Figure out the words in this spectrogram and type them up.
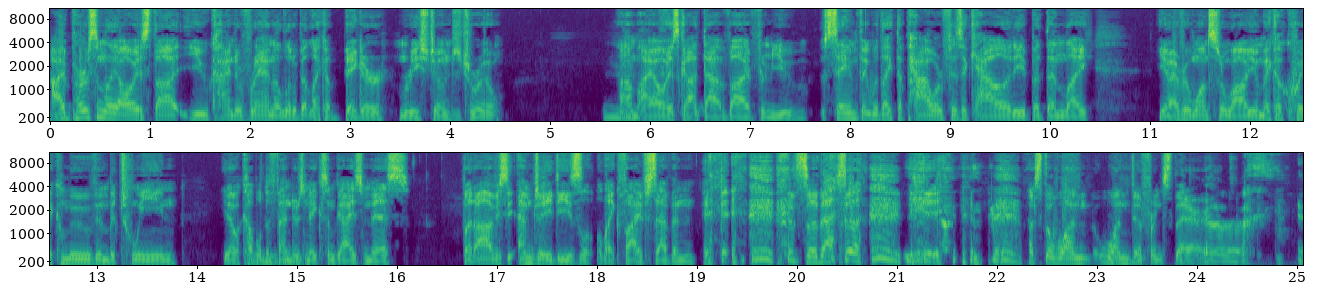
I personally always thought you kind of ran a little bit like a bigger Maurice Jones Drew. Mm. Um, I always got that vibe from you. Same thing with like the power physicality, but then like, you know, every once in a while you'll make a quick move in between, you know, a couple defenders make some guys miss. But obviously MJD's like five seven, so that's a, that's the one one difference there. Uh,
